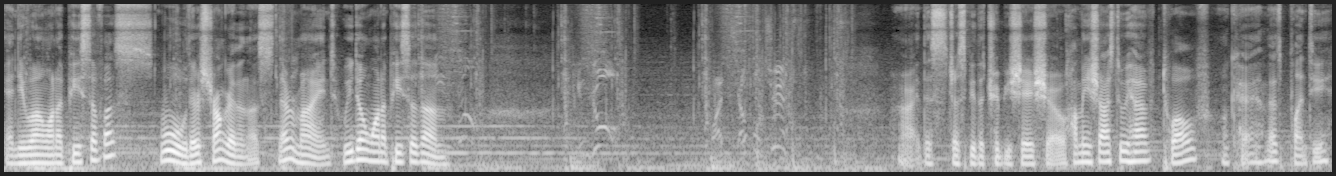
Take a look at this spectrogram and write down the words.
Anyone want a piece of us? Ooh, they're stronger than us. Never mind. We don't want a piece of them. Alright, this just be the trebuchet show. How many shots do we have? 12? Okay, that's plenty.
